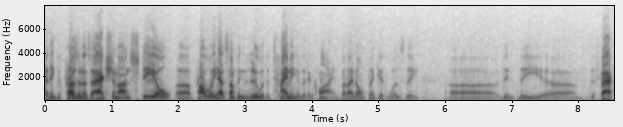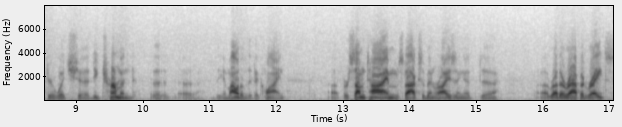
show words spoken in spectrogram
I think the president's action on steel uh, probably had something to do with the timing of the decline, but I don't think it was the uh, the the, uh, the factor which uh, determined the, uh, the amount of the decline. Uh, for some time, stocks have been rising at rather rapid rates.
